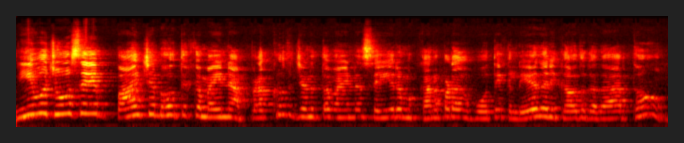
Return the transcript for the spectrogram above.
నీవు చూసే పాంచభౌతికమైన ప్రకృతి జనితమైన శరీరం కనపడకపోతే ఇక లేదని కాదు కదా అర్థం?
